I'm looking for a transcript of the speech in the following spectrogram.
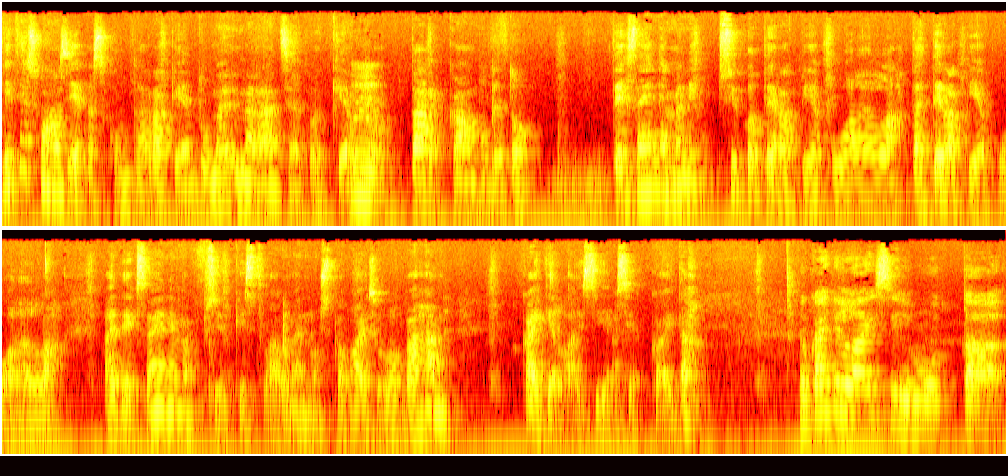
miten sun asiakaskunta rakentuu? Mä ymmärrän, että sä et voi kertoa mm. tarkkaan, mutta et on, teekö enemmän niin psykoterapiapuolella tai terapiapuolella vai teekö enemmän psyykkistä valmennusta vai sulla on vähän kaikenlaisia asiakkaita? No kaikenlaisia, mutta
